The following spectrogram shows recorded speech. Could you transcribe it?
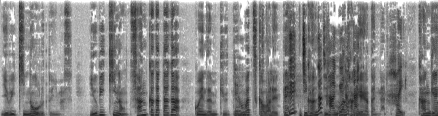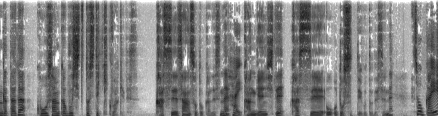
指機ノールと言います。指機能、酸化型がコエンザム Q10 は使われて、で、自分が還元型になる。はい。還元型が抗酸化物質として効くわけです。活性酸素とかですね、はい、還元して活性を落とすっていうことですよね。そうか、ATP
